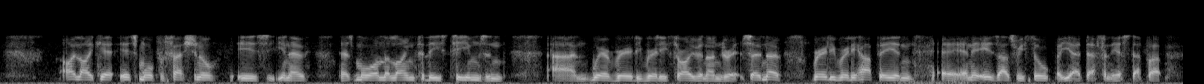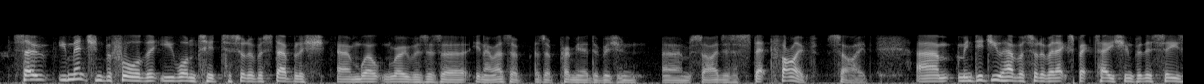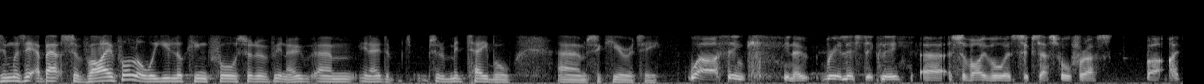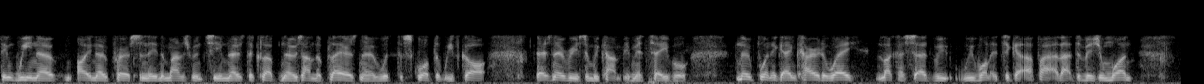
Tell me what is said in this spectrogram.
I like it. It's more professional. Is you know, there's more on the line for these teams, and and we're really really thriving under it. So no, really really happy, and and it is as we thought. But yeah, definitely a step up. So you mentioned before that you wanted to sort of establish um, Welton Rovers as a you know as a as a Premier Division um, side, as a Step Five side. Um, I mean, did you have a sort of an expectation for this season? Was it about survival, or were you looking for sort of you know um, you know the sort of mid-table um, security? Well, I think you know realistically, uh, survival is successful for us. But I think we know, I know personally, the management team knows, the club knows, and the players know. With the squad that we've got, there's no reason we can't be mid-table. No point in getting carried away. Like I said, we we wanted to get up out of that Division One.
